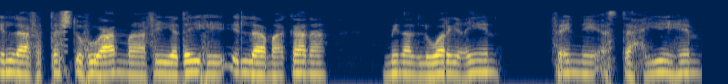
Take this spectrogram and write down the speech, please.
إلا فتشته عما في يديه إلا ما كان من الورعين فإني أستحييهم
